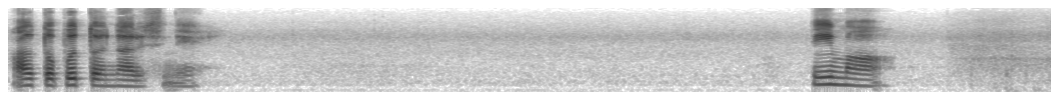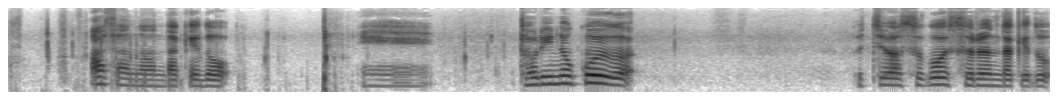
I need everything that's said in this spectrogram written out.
アウトプットになるしね。で今朝なんだけど、えー、鳥の声がうちはすごいするんだけど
